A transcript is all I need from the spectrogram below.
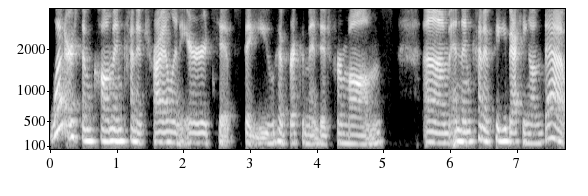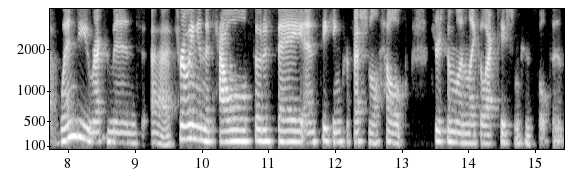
what are some common kind of trial and error tips that you have recommended for moms? Um, and then, kind of piggybacking on that, when do you recommend uh, throwing in the towel, so to say, and seeking professional help through someone like a lactation consultant?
